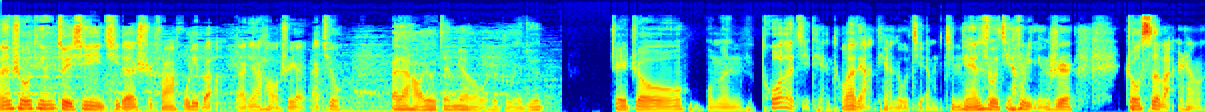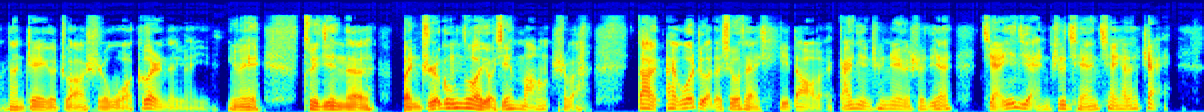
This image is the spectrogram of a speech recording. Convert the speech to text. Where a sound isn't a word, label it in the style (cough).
欢迎收听最新一期的始发狐狸榜。大家好，我是亚秋。大家好，又见面了，我是主页君。这周我们拖了几天，拖了两天录节目。今天录节目已经是周四晚上了，但这个主要是我个人的原因，因为最近的本职工作有些忙，是吧？到爱国者的休赛期到了，赶紧趁这个时间减一减之前欠下的债。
